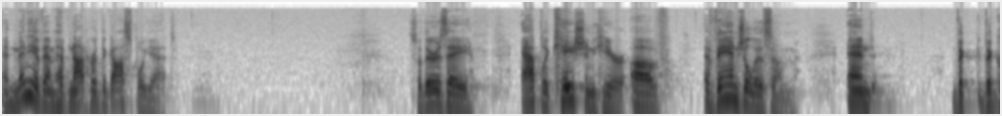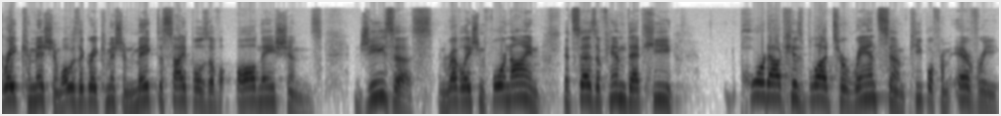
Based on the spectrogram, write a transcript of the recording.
And many of them have not heard the gospel yet. So there is a application here of evangelism and the, the Great Commission. What was the Great Commission? Make disciples of all nations. Jesus, in Revelation 4 9, it says of him that he poured out his blood to ransom people from every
